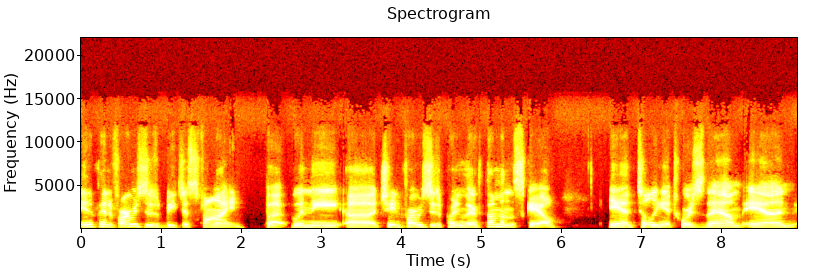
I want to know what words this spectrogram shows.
independent pharmacies would be just fine but when the uh, chain pharmacies are putting their thumb on the scale and tilting it towards them and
